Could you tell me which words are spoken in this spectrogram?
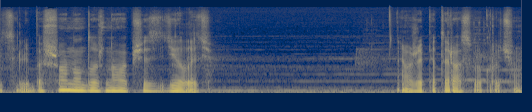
Кажется, либо что оно должно вообще сделать? Я уже пятый раз выкручу.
